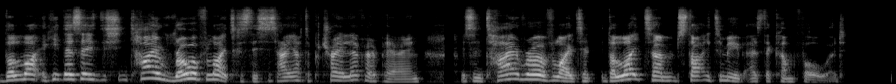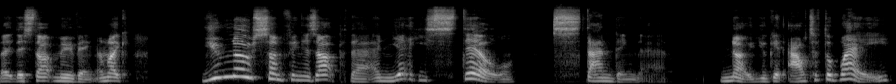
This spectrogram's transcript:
the light. He, there's a, this entire row of lights because this is how you have to portray a Licker appearing. This entire row of lights and the lights um starting to move as they come forward. Like they start moving. I'm like, you know something is up there, and yet he's still standing there. No, you get out of the way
